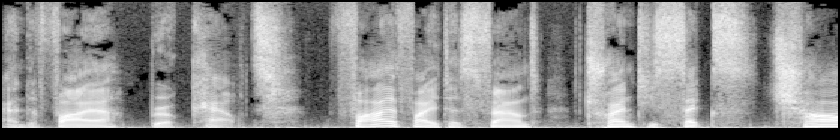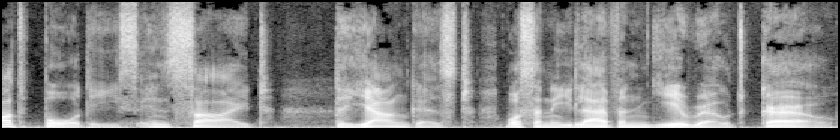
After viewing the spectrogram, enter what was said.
and the fire broke out. Firefighters found 26 charred bodies inside. The youngest was an 11 year old girl.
